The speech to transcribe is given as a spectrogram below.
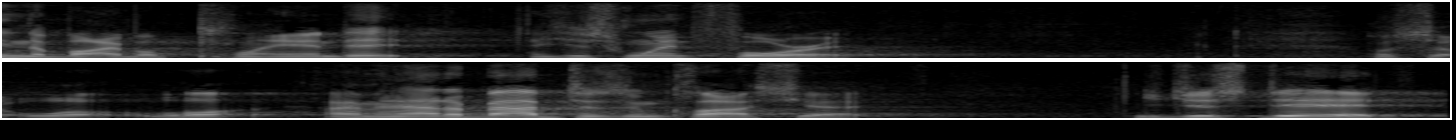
in the Bible planned it, they just went for it. I said, well, well, I haven't had a baptism class yet. You just did.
